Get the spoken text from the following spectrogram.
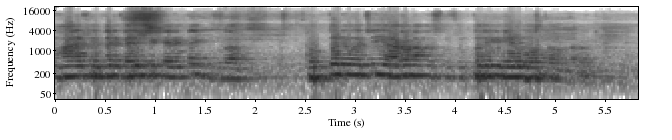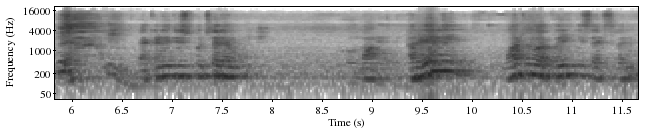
మహాలక్ష్మి ఇద్దరు కలిసి పెట్టారంటే ఇప్పుడు పొద్దున వచ్చి ఆడవాళ్ళందరూ చుట్టూ తిరిగి నీళ్ళు పోస్తూ ఉంటారు ఎక్కడి నుంచి తీసుకొచ్చారేమో? అరేమి? What your are doing is excellent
